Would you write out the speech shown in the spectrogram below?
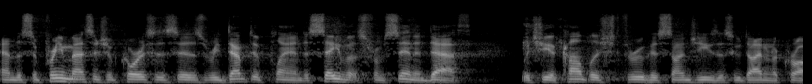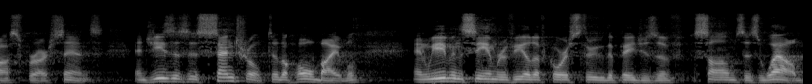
And the supreme message, of course, is his redemptive plan to save us from sin and death, which he accomplished through his son Jesus, who died on a cross for our sins. And Jesus is central to the whole Bible. And we even see him revealed, of course, through the pages of Psalms as well.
